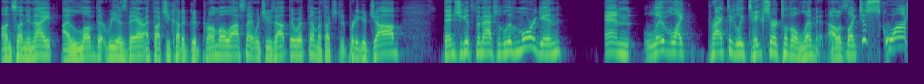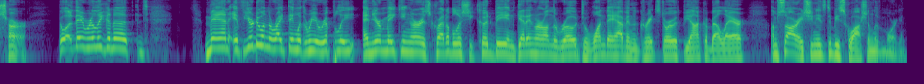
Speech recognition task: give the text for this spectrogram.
on Sunday night. I love that Rhea's there. I thought she cut a good promo last night when she was out there with them. I thought she did a pretty good job. Then she gets the match with Liv Morgan, and Liv like practically takes her to the limit. I was like, just squash her. Are they really gonna? Man, if you're doing the right thing with Rhea Ripley and you're making her as credible as she could be and getting her on the road to one day having a great story with Bianca Belair, I'm sorry, she needs to be squashing Liv Morgan.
